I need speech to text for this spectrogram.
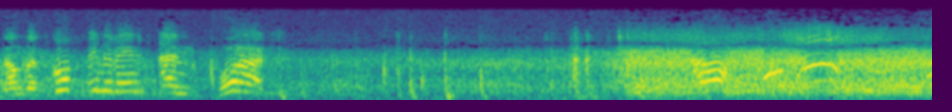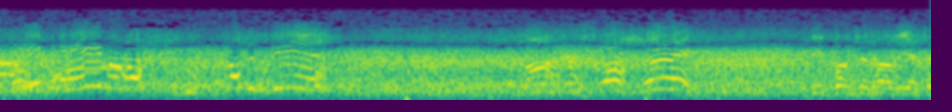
Dan de kop in de wind en vooruit. Oh, lieve hemel, wat, wat een weer. Maar slag, hé! Niet bang zijn, Henriette.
